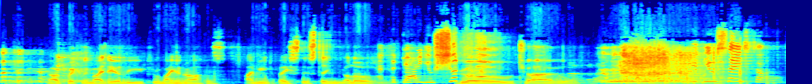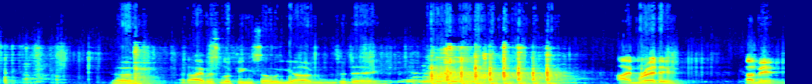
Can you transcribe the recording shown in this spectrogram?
Now, quickly, my dear, leave through my inner office. I mean to face this thing alone. But, Daddy, you shouldn't. Go, child. If you say so. Uh, and I was looking so young today. I'm ready. Come in.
